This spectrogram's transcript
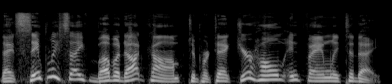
That's simplysafebubba.com to protect your home and family today.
